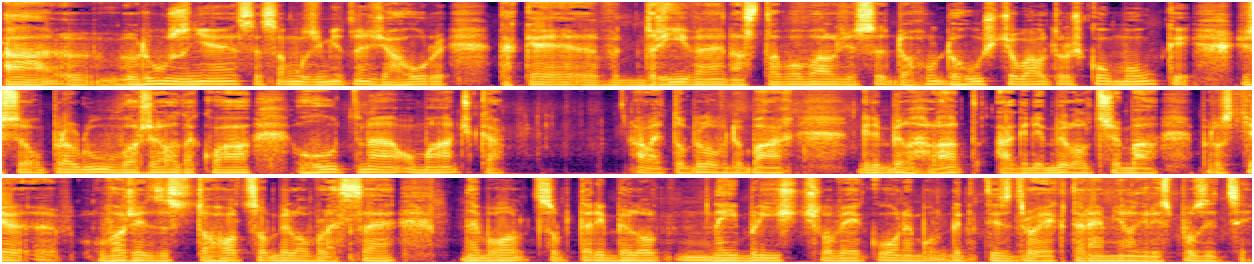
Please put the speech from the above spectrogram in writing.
A e, různě se samozřejmě ten žahur také dříve nastavoval, že se dohušťoval trošku mouky, že se opravdu uvařila taková hutná omáčka ale to bylo v dobách, kdy byl hlad a kdy bylo třeba prostě eh, uvařit z toho, co bylo v lese, nebo co tedy bylo nejblíž člověku, nebo ty zdroje, které měl k dispozici.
